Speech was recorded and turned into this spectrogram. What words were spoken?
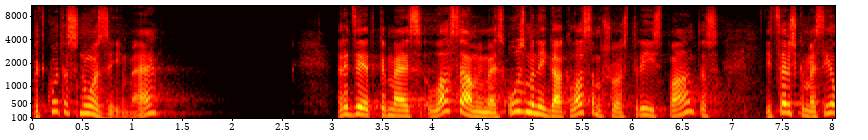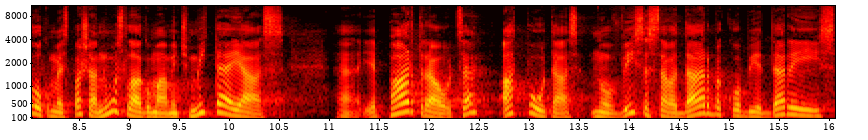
bet ko tas nozīmē? Redziet, ka mēs lasām, ja mēs uzmanīgāk lasām šos trīs pantus, ir sevišķi, ka mēs ielūkojamies pašā noslēgumā, viņš mitējās, eh, ja pārtrauca, atpūtās no visa sava darba, ko bija darījis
